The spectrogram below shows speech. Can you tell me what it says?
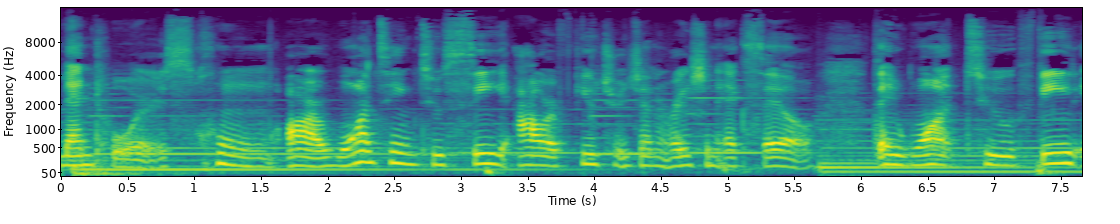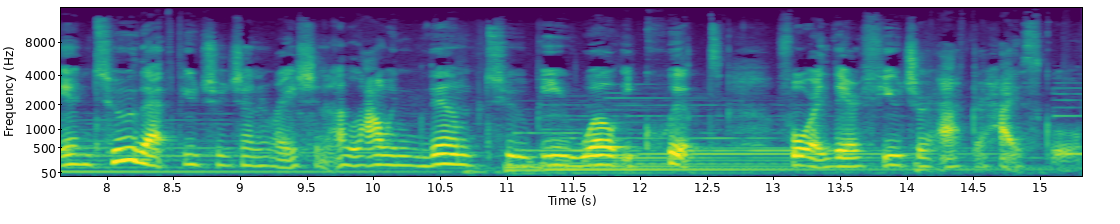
mentors whom are wanting to see our future generation excel. They want to feed into that future generation, allowing them to be well equipped for their future after high school.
